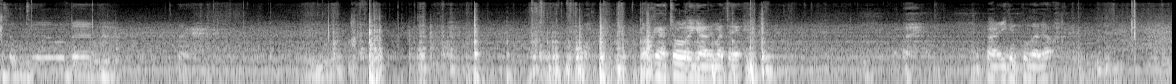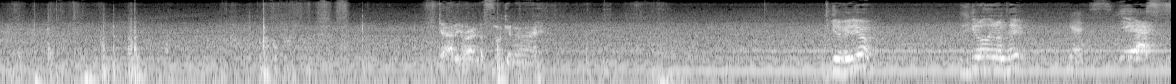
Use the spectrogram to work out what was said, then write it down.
A little bit. There. Okay, I totally got him, I think. Alright, you can pull that out. Got him right in the fucking eye. Did you get a video? Did you get all that on tape? Yes. Yes!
